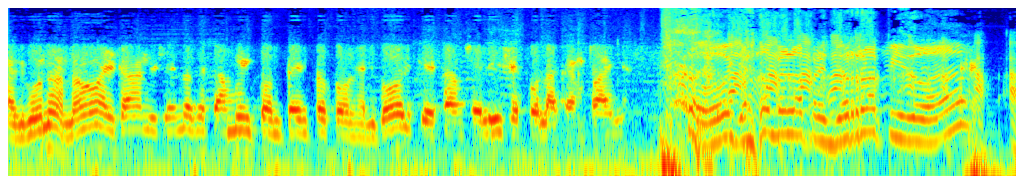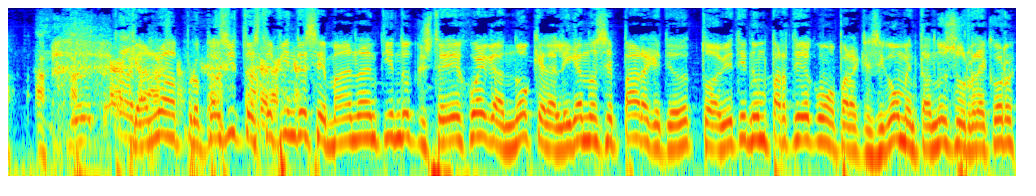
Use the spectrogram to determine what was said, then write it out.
algunos, ¿no? Estaban diciendo que están muy contentos con el gol, que están felices por la campaña. Oh, ya no me lo aprendió rápido, ¿ah? Carlos, a propósito, este fin de semana entiendo que ustedes juegan, ¿no? Que la liga no se para, que todavía tiene un partido como para que siga aumentando su récord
